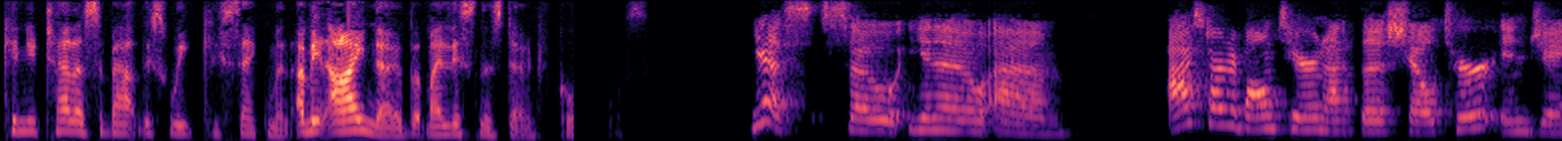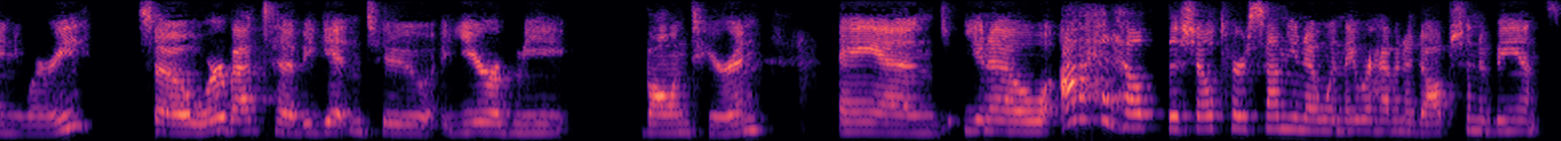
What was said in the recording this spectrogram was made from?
can you tell us about this weekly segment? I mean, I know, but my listeners don't, of course. Yes. So, you know, um, I started volunteering at the shelter in January. So, we're about to be getting to a year of me volunteering. And, you know, I had helped the shelter some, you know, when they were having adoption events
